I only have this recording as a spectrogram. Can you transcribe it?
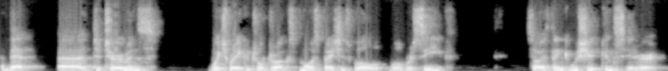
and that uh, determines which rate control drugs most patients will will receive. So I think we should consider,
